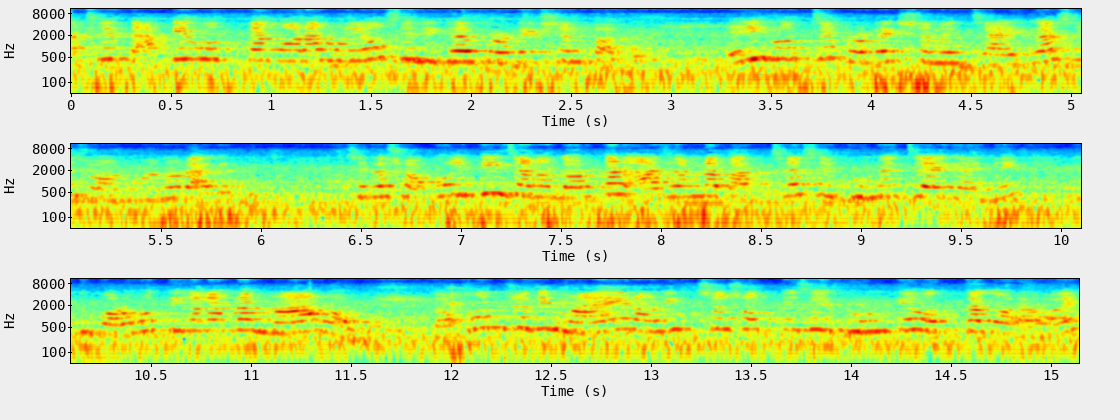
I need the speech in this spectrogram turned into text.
আছে, তাকে হত্যা করা হলেও সে লিগাল প্রোটেকশন পাবে। এই হচ্ছে প্রোটেকশনের জায়গা সে জন্মানোর আগে থেকে। সেটা সকলকেই জানা দরকার, আজ আমরা বাচ্চা, সে ভ্রূণের জায়গায় নেই, কিন্তু পরবর্তীকালে আমরা মা হব। তখন যদি মায়ের অনিচ্ছা সত্ত্বে সেই ভ্রূণকে হত্যা করা হয়,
